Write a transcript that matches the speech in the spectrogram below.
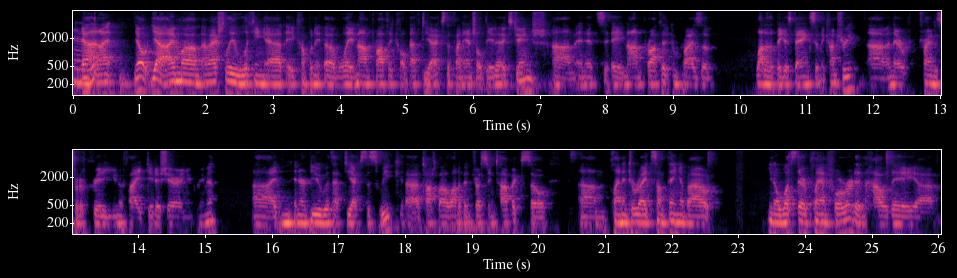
And yeah, and I, you know, yeah, I'm, um, I'm actually looking at a company, uh, well, a nonprofit called FDX, the Financial Data Exchange, um, and it's a nonprofit comprised of a lot of the biggest banks in the country, uh, and they're trying to sort of create a unified data sharing agreement. Uh, I did an interview with FDX this week, uh, talked about a lot of interesting topics. So, um, planning to write something about, you know, what's their plan forward and how they um,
